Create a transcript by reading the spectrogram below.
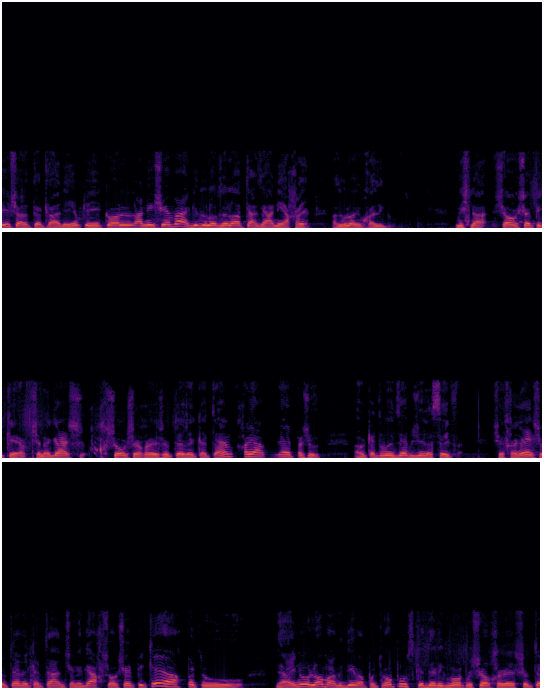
אי אפשר לתת לעניים, כי כל עני שיבא יגידו לו זה לא אתה, זה עני אחר, אז הוא לא יוכל לגבות. משנה, שור שפיקח, שנגע שור שחורש שוטה וקטן, חייב, זה פשוט. אבל כתבו את זה בשביל הסיפא. שחרש שוטה וקטן שנגח שור של פיקח, פטור. דהיינו, לא מעמידים אפוטרופוס כדי לגבות משור חרש שוטה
